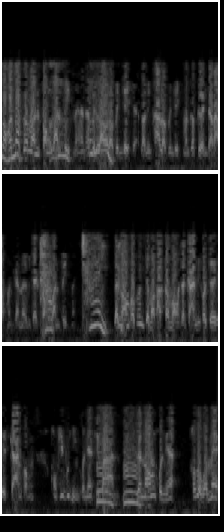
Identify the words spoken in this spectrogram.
หลอนแบบก็มันสองวันติดนะฮะถ้าเป็นเราเออเราเป็นเด็กอะเรานี่ภาพเราเป็นเด็กมันก็เกินจะรับเหมือนกันเลยพี่แจ็คสองครับวันติดนะใช่ แล้วน้องเขาเพิ่งจะมาพักสมองจากการที่เขาเจอเหตุการณ์ของของพี่ผู้หญิงคนเนี้ยที่บ้านอืมแล้วน้องคนเนี้ยเขาบอกว่าแม่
